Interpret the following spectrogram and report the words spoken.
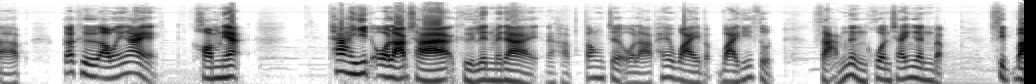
ลาฟก็คือเอาง่ายๆคอมเนี้ยถ้าฮิตโอลาฟช้าคือเล่นไม่ได้นะครับ ต้องเจอโอลาฟให้ไวแบบไวที่สุด 3 1 ควรใช้เงินแบบ 10บบ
